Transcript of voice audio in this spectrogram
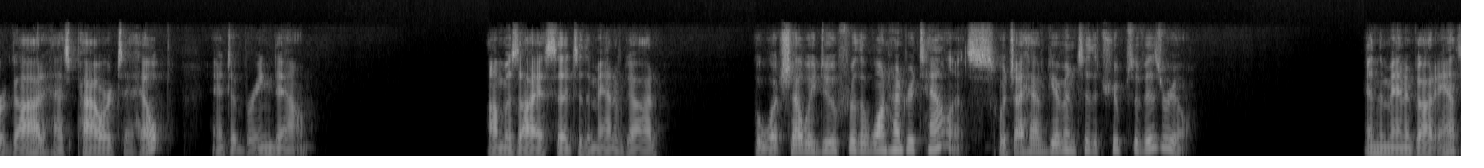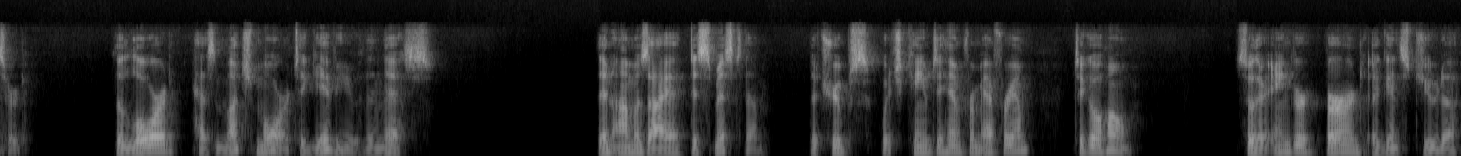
for God has power to help and to bring down. Amaziah said to the man of God, But what shall we do for the one hundred talents which I have given to the troops of Israel? And the man of God answered, The Lord has much more to give you than this. Then Amaziah dismissed them, the troops which came to him from Ephraim, to go home. So their anger burned against Judah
